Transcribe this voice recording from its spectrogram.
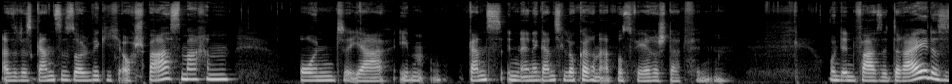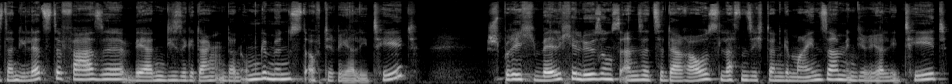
Also das Ganze soll wirklich auch Spaß machen und ja, eben ganz in einer ganz lockeren Atmosphäre stattfinden. Und in Phase 3, das ist dann die letzte Phase, werden diese Gedanken dann umgemünzt auf die Realität. Sprich, welche Lösungsansätze daraus lassen sich dann gemeinsam in die Realität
